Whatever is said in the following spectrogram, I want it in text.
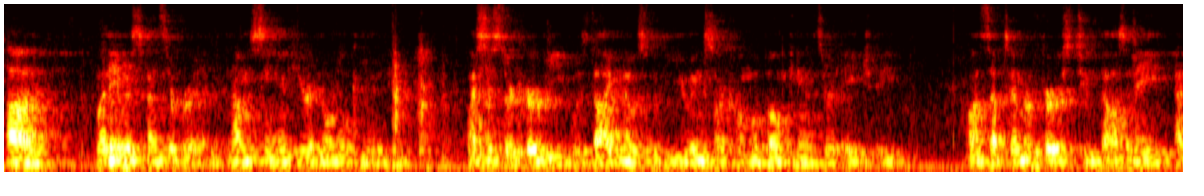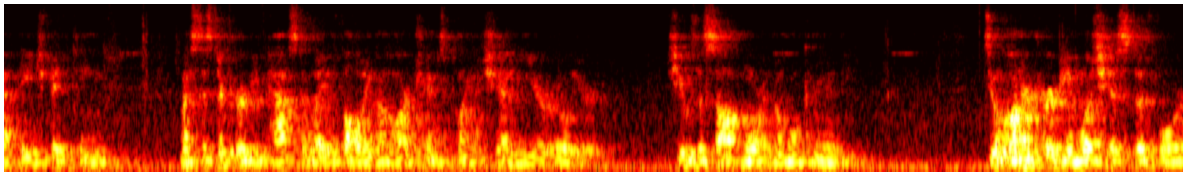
Hi, my name is Spencer Brittain, and I'm a senior here at Normal Community. My sister Kirbie was diagnosed with Ewing sarcoma bone cancer at age 8. On September 1st, 2008, at age 15, my sister Kirbie passed away following a heart transplant she had a year earlier. She was a sophomore at Normal Community. To honor Kirbie and what she has stood for,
